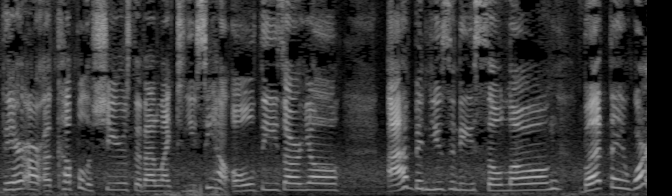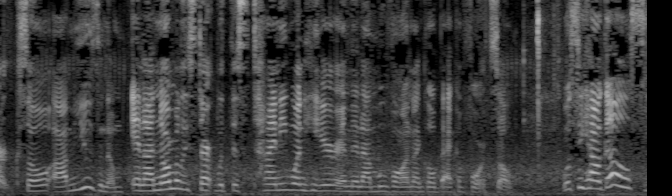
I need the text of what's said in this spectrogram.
There are a couple of shears that I like to use. See how old these are, y'all? I've been using these so long, but they work, so I'm using them. And I normally start with this tiny one here, and then I move on I go back and forth. So we'll see how it goes.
